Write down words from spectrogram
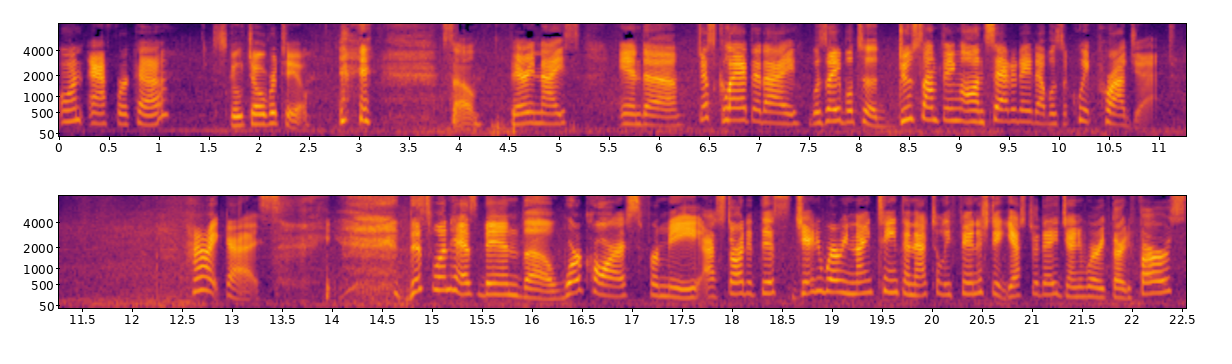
on Africa. Scooch over too. So very nice. And uh, just glad that I was able to do something on Saturday that was a quick project. All right guys this one has been the workhorse for me. I started this January 19th and actually finished it yesterday, January 31st.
